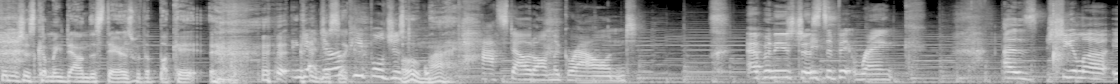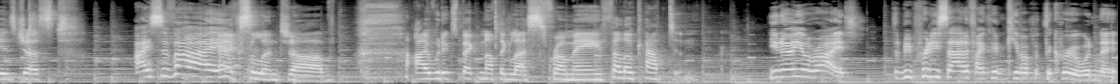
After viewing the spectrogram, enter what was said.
finishes coming down the stairs with a bucket. Yeah, there are like, people just "Oh my." passed out on the ground. Epony's just. It's a bit rank. As Sheila is just I survived! excellent job. I would expect nothing less from a fellow captain. You know, you're right. It'd be pretty sad if I couldn't keep up with the crew, wouldn't it?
